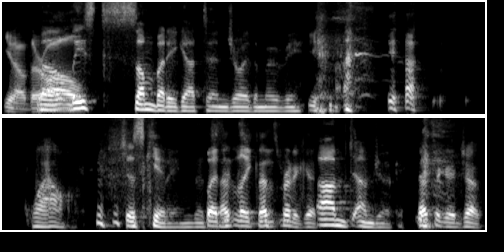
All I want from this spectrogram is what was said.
you know they're well, all at least somebody got to enjoy the movie. yeah, yeah. wow, Just kidding. That's, But- that's like- that's pretty good. I'm I'm joking. That's a good joke.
